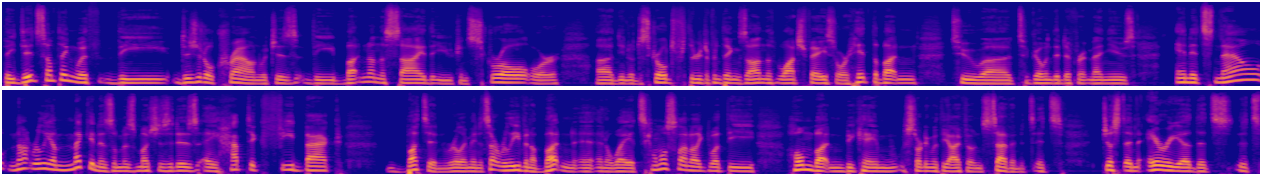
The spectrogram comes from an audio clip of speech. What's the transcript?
They did something with the digital crown, which is the button on the side that you can scroll or uh, you know to scroll through different things on the watch face or hit the button to uh, to go into different menus. And it's now not really a mechanism as much as it is a haptic feedback button really. I mean it's not really even a button in, in a way. It's almost kind of like what the home button became starting with the iphone 7 it's it's just an area that's it's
